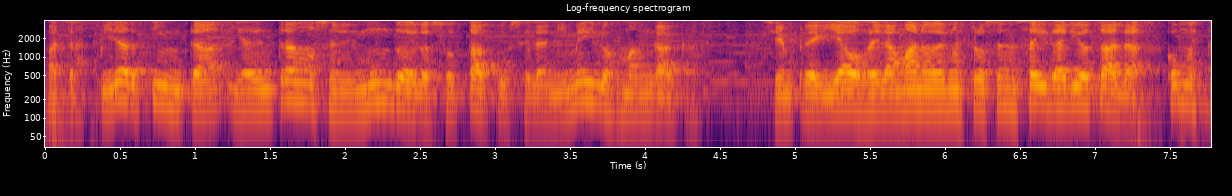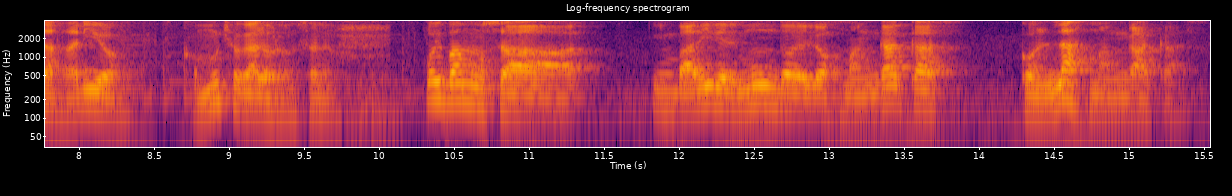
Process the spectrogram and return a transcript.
a transpirar tinta y adentrarnos en el mundo de los otakus, el anime y los mangakas. Siempre guiados de la mano de nuestro sensei Darío Talas. ¿Cómo estás Darío? Con mucho calor, Gonzalo. Hoy vamos a invadir el mundo de los mangakas con las mangakas.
